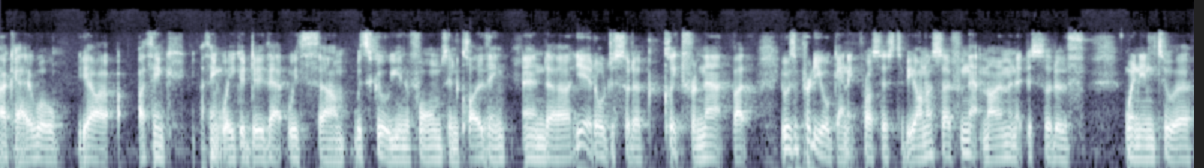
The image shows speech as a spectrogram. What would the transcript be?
okay, well, yeah, I think I think we could do that with um, with school uniforms and clothing, and uh, yeah, it all just sort of clicked from that. But it was a pretty organic process, to be honest. So from that moment, it just sort of went into a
